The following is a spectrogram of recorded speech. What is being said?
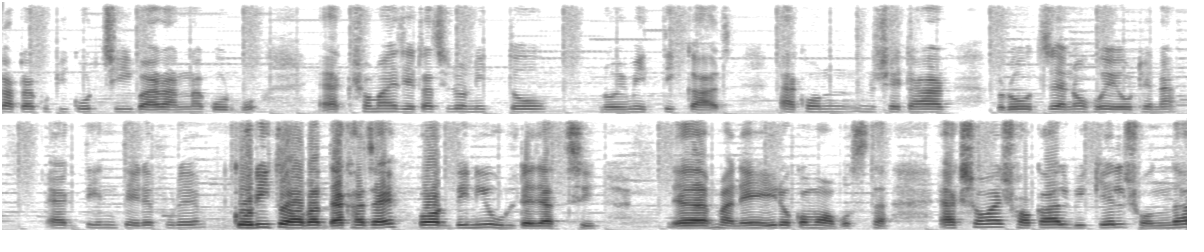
কাটাকুটি করছি বা রান্না করব। এক সময় যেটা ছিল নিত্য নৈমিত্তিক কাজ, এখন সেটা আর রোজ যেন হয়ে ওঠে না। একদিন তেড়ে ফুড়ে করি তো আবার দেখা যায়, পরদিনই উল্টে যাচ্ছি। মানে এইরকম অবস্থা। এক সময় সকাল, বিকেল, সন্ধ্যা,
